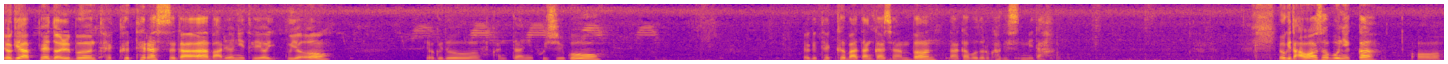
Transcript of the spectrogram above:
여기 앞에 넓은 데크 테라스가 마련이 되어 있고요. 여기도 간단히 보시고 여기 데크 마당까지 한번 나가 보도록 하겠습니다. 여기 나와서 보니까 어,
